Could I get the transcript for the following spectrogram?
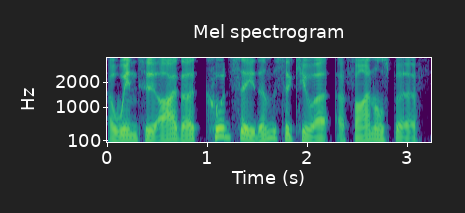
A win to either could see them secure a finals berth.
